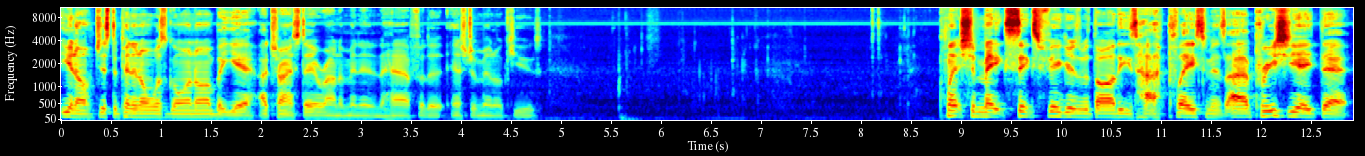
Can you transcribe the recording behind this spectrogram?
you know, just depending on what's going on. But yeah, I try and stay around a minute and a half for the instrumental cues. Clint should make six figures with all these high placements. I appreciate that.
